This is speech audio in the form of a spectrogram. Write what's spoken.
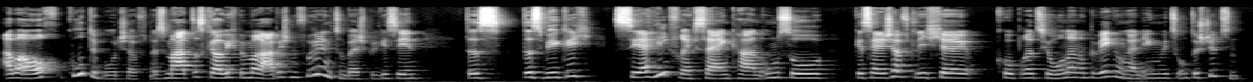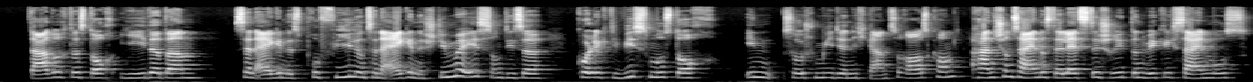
aber auch gute Botschaften. Also man hat das, glaube ich, beim arabischen Frühling zum Beispiel gesehen, dass das wirklich sehr hilfreich sein kann, um so gesellschaftliche Kooperationen und Bewegungen irgendwie zu unterstützen. Dadurch, dass doch jeder dann sein eigenes Profil und seine eigene Stimme ist und dieser Kollektivismus doch in Social Media nicht ganz so rauskommt, kann es schon sein, dass der letzte Schritt dann wirklich sein muss,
